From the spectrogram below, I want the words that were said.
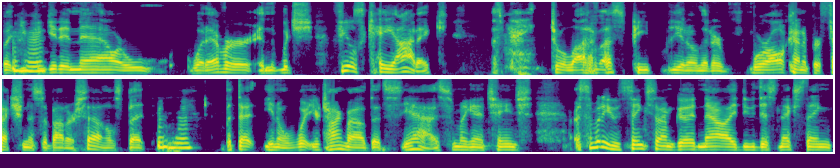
but mm-hmm. you can mm-hmm. get in now or whatever, and which feels chaotic to a lot of us people, you know, that are, we're all kind of perfectionists about ourselves, but, mm-hmm. but that, you know, what you're talking about, that's, yeah, is somebody going to change? Somebody who thinks I'm good, now I do this next thing,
